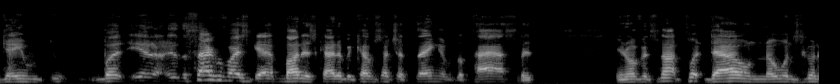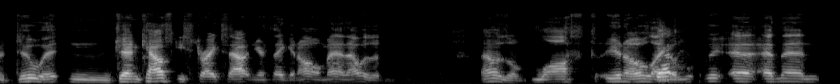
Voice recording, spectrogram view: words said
game. But you know, the sacrifice bunt has kind of become such a thing of the past that you know, if it's not put down, no one's going to do it. And Jankowski strikes out, and you're thinking, oh man, that was a that was a lost, you know, like, yep. a, and then,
